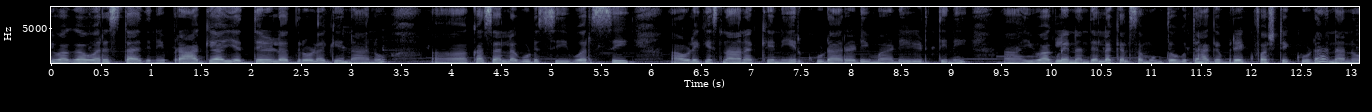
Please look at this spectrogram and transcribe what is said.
ಇವಾಗ ಒರೆಸ್ತಾ ಇದ್ದೀನಿ. ಪ್ರಾಗ್ಯ ಎದ್ದೇಳೋದ್ರೊಳಗೆ ನಾನು ಕಸ ಎಲ್ಲ ಗುಡಿಸಿ, ಒರೆಸಿ, ಅವಳಿಗೆ ಸ್ನಾನಕ್ಕೆ ನೀರು ಕೂಡ ರೆಡಿ ಮಾಡಿ ಇಡ್ತೀನಿ. ಇವಾಗಲೇ ನಂದೆಲ್ಲ ಕೆಲಸ ಮುಗ್ದೋಗುತ್ತೆ. ಹಾಗೆ ಬ್ರೇಕ್ಫಾಸ್ಟಿಗೆ ಕೂಡ ನಾನು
